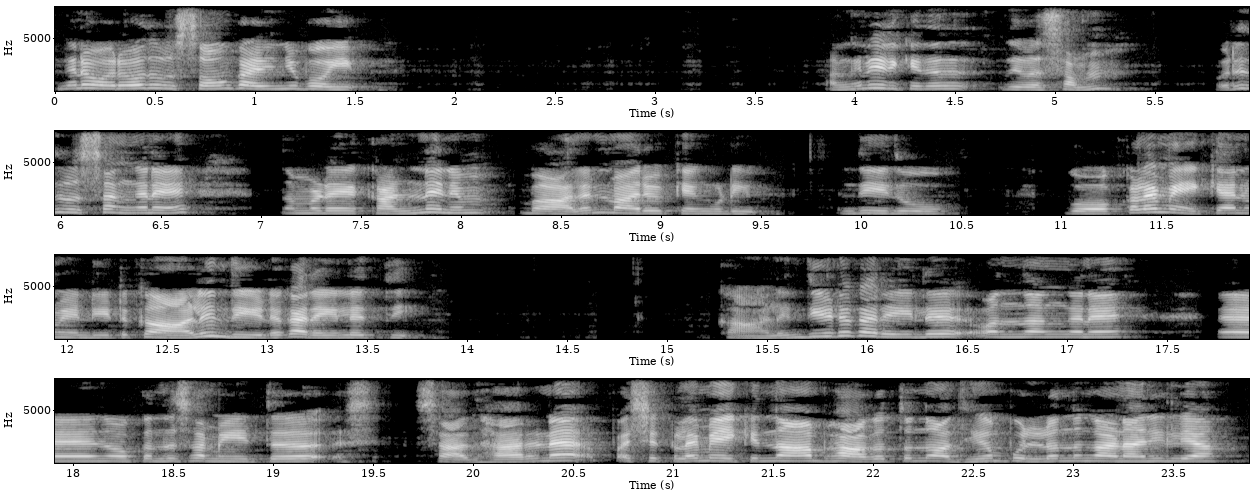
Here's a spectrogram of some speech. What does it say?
ഇങ്ങനെ ഓരോ ദിവസവും കഴിഞ്ഞു പോയി. അങ്ങനെ ഇരിക്കുന്ന ദിവസം ഒരു ദിവസം അങ്ങനെ നമ്മുടെ കണ്ണനും ബാലന്മാരും ഒക്കെയും കൂടി എന്ത് ചെയ്തു? ഗോക്കളെ മേയ്ക്കാൻ വേണ്ടിയിട്ട് കാളിന്തിയുടെ കരയിലെത്തി. കാളിന്തിയുടെ കരയിൽ വന്ന് അങ്ങനെ നോക്കുന്ന സമയത്ത് സാധാരണ പശുക്കളെ മേയ്ക്കുന്ന ആ ഭാഗത്തൊന്നും അധികം പുല്ലൊന്നും കാണാനില്ല.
